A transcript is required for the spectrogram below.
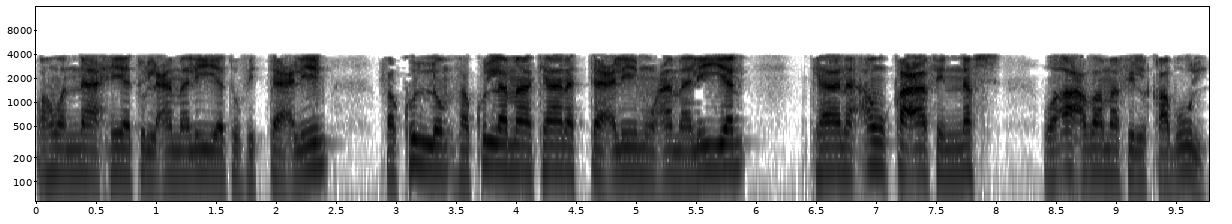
وهو الناحية العملية في التعليم فكل فكلما كان التعليم عمليا كان أوقع في النفس وأعظم في القبول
